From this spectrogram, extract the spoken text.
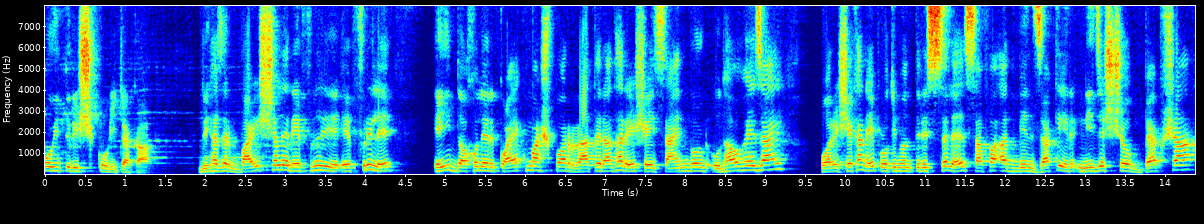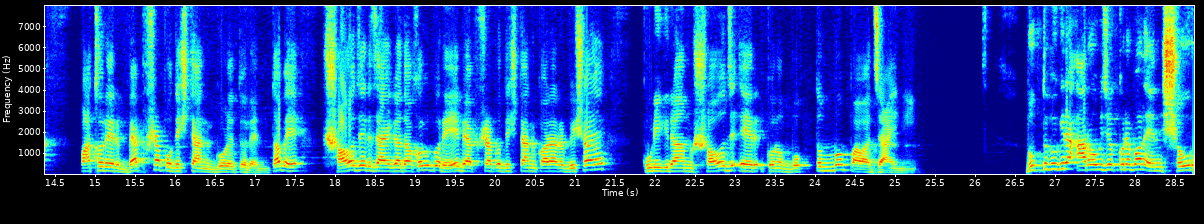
পঁয়ত্রিশ কোটি টাকা। দুই সালের এপ্রিল এই দখলের কয়েক মাস পর রাতের আধারে সেই সাইনবোর্ড উধাও হয়ে যায়। পরে সেখানে প্রতিমন্ত্রীর ছেলে সাফা আদবিন জাকির নিজস্ব ব্যবসা, পাথরের ব্যবসা প্রতিষ্ঠান গড়ে তোলেন। তবে সহজের জায়গা দখল করে ব্যবসা প্রতিষ্ঠান করার বিষয়ে কুড়িগ্রাম সহজ এর কোনো বক্তব্য পাওয়া যায়নি। ভুক্তভোগীরা আরও অভিযোগ করে বলেন, সৌর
